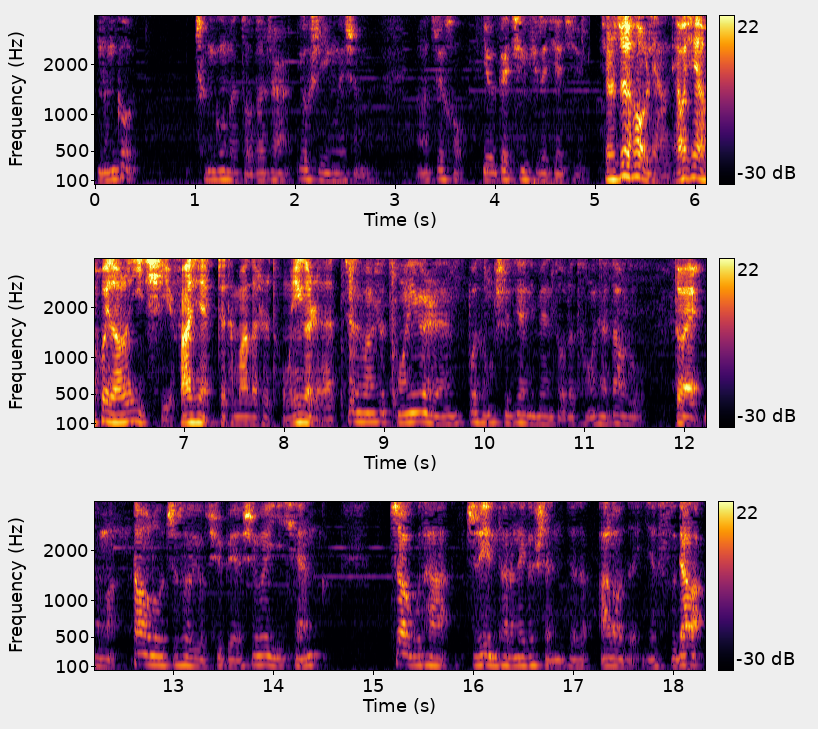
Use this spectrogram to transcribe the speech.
能够成功的走到这儿又是因为什么？然后最后有一个清晰的结局，就是最后两条线汇到了一起，发现这他妈的是同一个人。这他妈是同一个人，不同时间里面走的同一条道路。对，那么道路之所以有区别，是因为以前照顾他、指引他的那个神叫做阿洛德已经死掉了。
